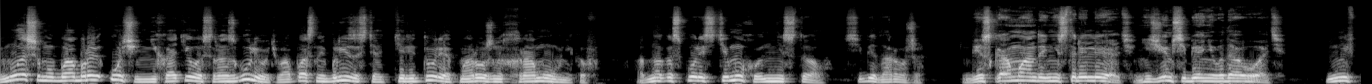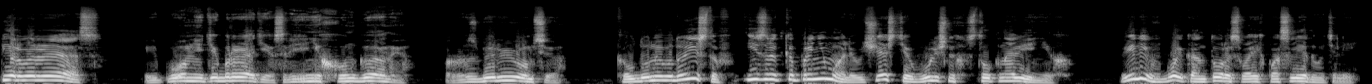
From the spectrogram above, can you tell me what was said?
и младшему бобры очень не хотелось разгуливать в опасной близости от территории отмороженных храмовников. Однако спорить с Тимохой он не стал, себе дороже. «Без команды не стрелять, ничем себя не выдавать». «Не в первый раз». «И помните, братья, среди них хунганы. Разберемся». Колдуны вудуистов изредка принимали участие в уличных столкновениях, вели в бой конторы своих последователей,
